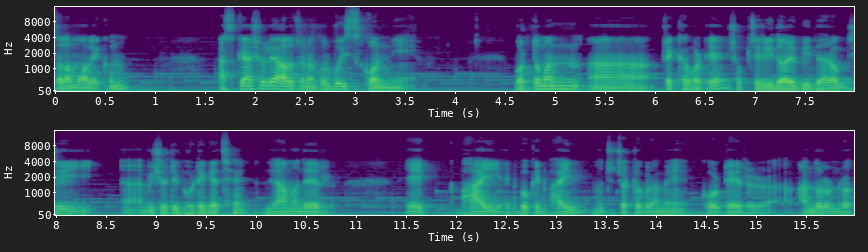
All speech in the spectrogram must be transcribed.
আসসালামু আলাইকুম। আজকে আসলে আলোচনা করব ইসকন নিয়ে। বর্তমান প্রেক্ষাপটে সবচেয়ে হৃদয় বিদারক যেই বিষয়টি ঘটে গেছে, যে আমাদের এক ভাই অ্যাডভোকেট ভাই হচ্ছে চট্টগ্রামে কোর্টের আন্দোলনরত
